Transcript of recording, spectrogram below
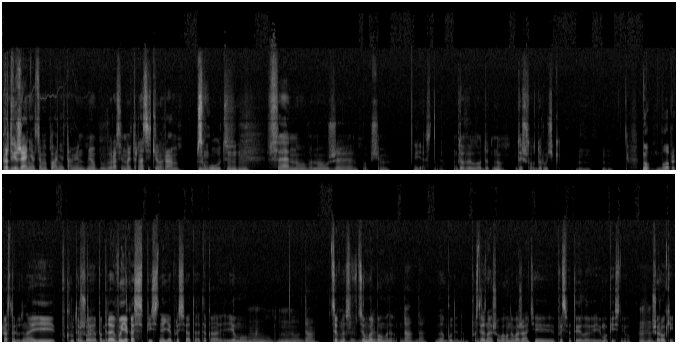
продвіження в цьому плані. Там він, у нього був раз він на 13 кілограм схуд, Угу, угу. все. Ну, воно вже, в общем, Ясно, да. довело до, ну, дійшло до ручки. Угу, угу. Ну, була прекрасна людина, і круто, що Да. я пам'ятаю, ви якась пісня є присвята така йому. Ну, так. Да. Це в нас в цьому так? Да? Да, да. Да, буде, да. Просто Да. я знаю, що вагоноважаті присвятили йому пісню. Угу. Широкий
